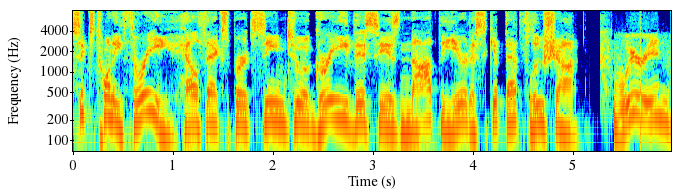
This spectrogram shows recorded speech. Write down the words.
623. Health experts seem to agree this is not the year to skip that flu shot. We're in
